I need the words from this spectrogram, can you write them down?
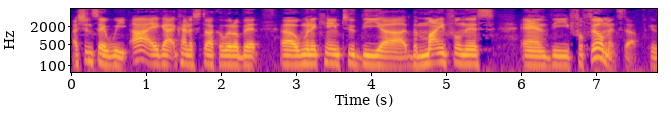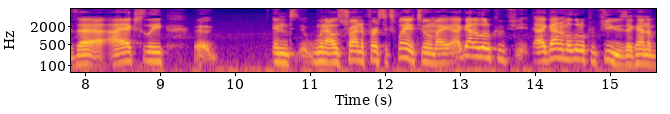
I shouldn't say we. I got kind of stuck a little bit uh, when it came to the uh, the mindfulness and the fulfillment stuff because I, I actually. Uh, and when I was trying to first explain it to him, I, I got a little confused. I got him a little confused. I kind of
